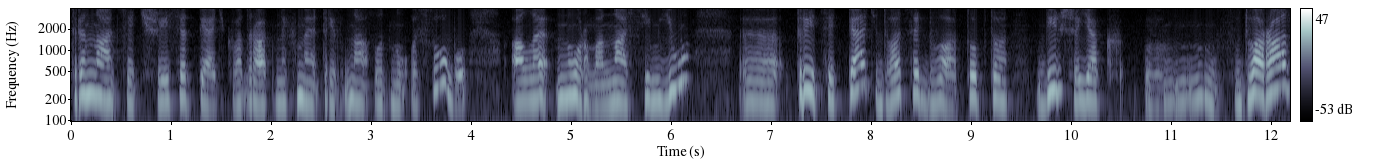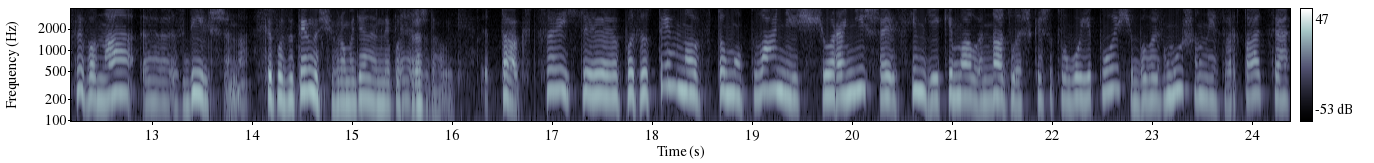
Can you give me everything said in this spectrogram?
13,65 квадратних метрів на одну особу, але норма на сім'ю е, 35,22, тобто більше як в- ну, два рази вона е, збільшена. Це позитивно, що громадяни не постраждали. Так, це е, позитивно в тому плані, що раніше сім'ї, які мали надлишки житлової площі, були змушені звертатися е,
